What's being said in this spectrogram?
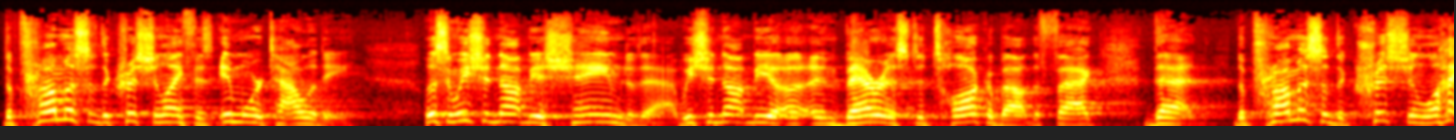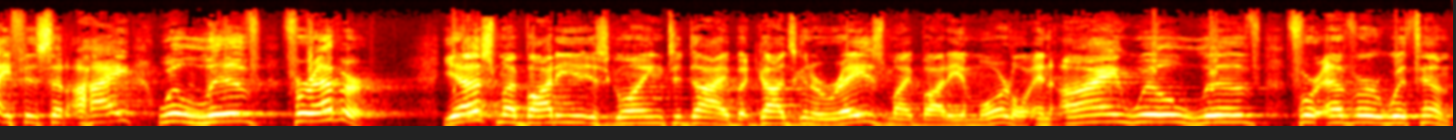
The promise of the Christian life is immortality. Listen, we should not be ashamed of that. We should not be uh, embarrassed to talk about the fact that the promise of the Christian life is that I will live forever. Yes, my body is going to die, but God's going to raise my body immortal, and I will live forever with Him.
